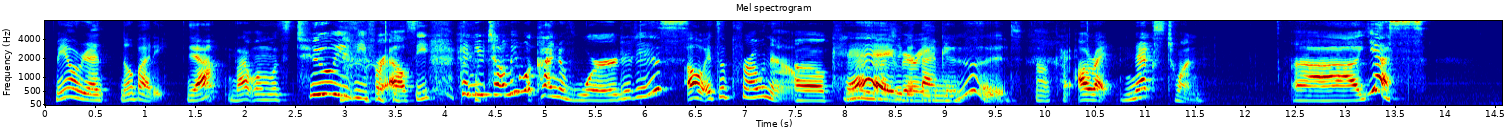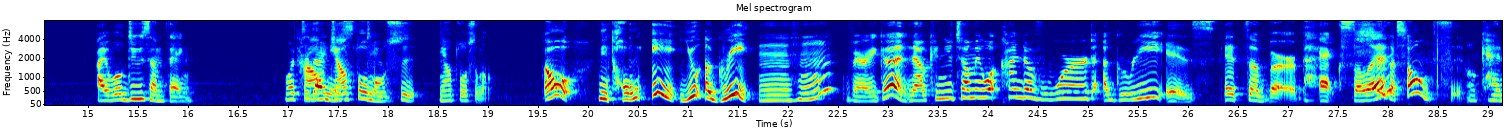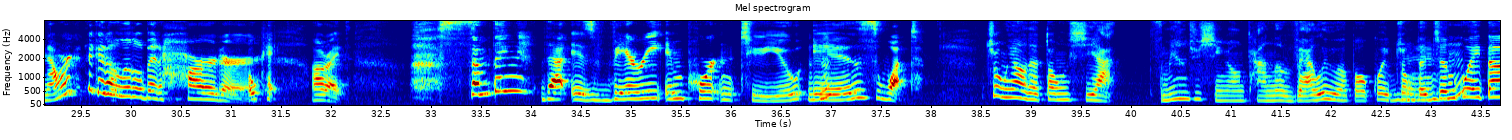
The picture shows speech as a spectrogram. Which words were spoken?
没有人，nobody。 Yeah, that one was too easy for Elsie. Can you tell me what kind of word it is? Oh, it's a pronoun. Okay, 嗯它是一个 very 代名词 good. Okay. All right, next one. Uh, yes. I will do something. What did 好， I 你要 just 做 do? 某事，你要做什么？ 哦，你同意，you agree。 Very good. Now, can you tell me what kind of word agree is? It's a verb，是个 Excellent. 动词。 Okay, now we're going to get a little bit harder. Okay. All right. Something that is very important to you is what? 重要的东西啊，怎么样去形容它呢？valuable，贵重的、珍贵的。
